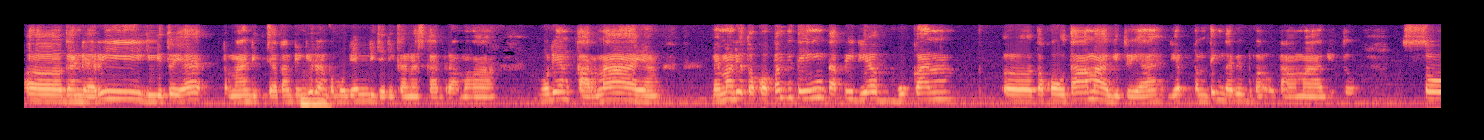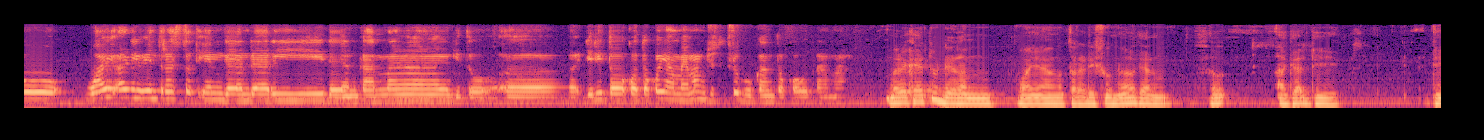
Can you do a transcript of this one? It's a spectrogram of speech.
uh, Gandari gitu ya pernah di catatan pinggir dan hmm. kemudian dijadikan naskah drama. Kemudian Karna yang memang dia tokoh penting tapi dia bukan uh, tokoh utama gitu ya. Dia penting tapi bukan utama gitu. So why are you interested in Gandari dan Karna gitu? Uh, jadi tokoh-tokoh yang memang justru bukan tokoh utama. Mereka itu dalam wayang tradisional kan agak di, di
